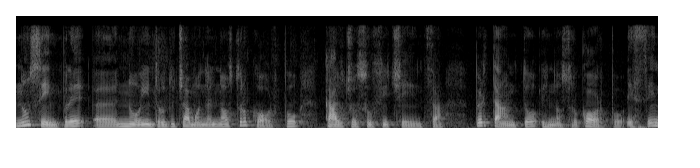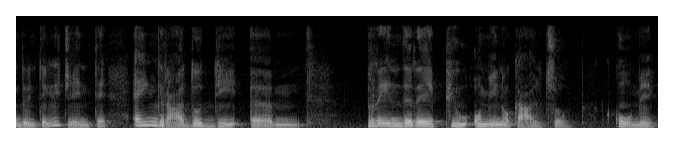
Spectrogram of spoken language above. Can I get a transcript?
non sempre eh, noi introduciamo nel nostro corpo calcio a sufficienza, pertanto il nostro corpo, essendo intelligente, è in grado di ehm, prendere più o meno calcio, come?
